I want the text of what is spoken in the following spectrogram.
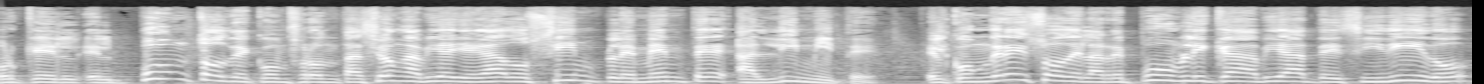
porque el, punto de confrontación había llegado simplemente al límite. El Congreso de la República había decidido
